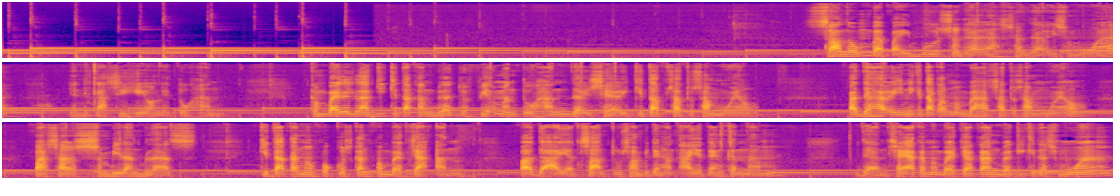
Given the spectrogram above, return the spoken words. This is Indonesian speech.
Salam Bapak Ibu, Saudara-saudari semua yang dikasihi oleh Tuhan. Kembali lagi kita akan belajar firman Tuhan dari seri kitab 1 Samuel. Pada hari ini kita akan membahas 1 Samuel pasal 19. Kita akan memfokuskan pembacaan pada ayat 1 sampai dengan ayat yang ke-6 dan saya akan membacakan bagi kita semua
